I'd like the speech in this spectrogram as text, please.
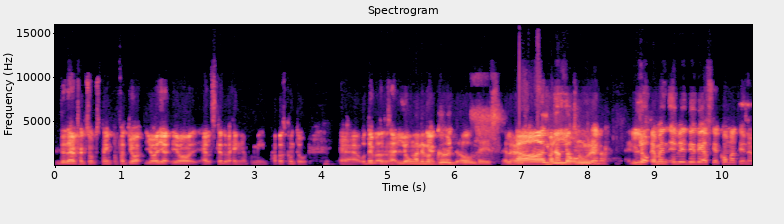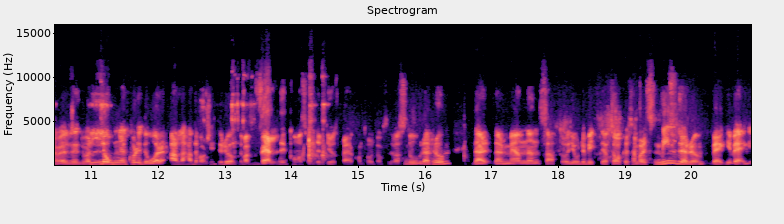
det där har jag faktiskt också tänkt på, för att jag, jag, jag, älskade att hänga på min pappas kontor. Eh, och det var så här långa... ja, det var good old days, eller hur? Ja, det var långa, ja, men det är det jag ska komma till nu. Det var långa korridorer, alla hade varsitt rum. Det var väldigt konservativt just på det här kontoret också. Det var stora rum där, där männen satt och gjorde viktiga saker. Sen var det mindre rum, vägg i vägg,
